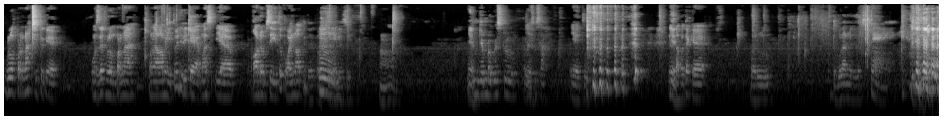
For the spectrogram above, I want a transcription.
belum pernah gitu kayak maksudnya belum pernah mengalami itu jadi kayak mas ya adopsi itu why not gitu kalau Hmm. gitu sih Hmm. Iya. Bikin game bagus dulu tapi Iya. susah ya itu terus Iya. takutnya kayak baru satu bulan gitu guys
